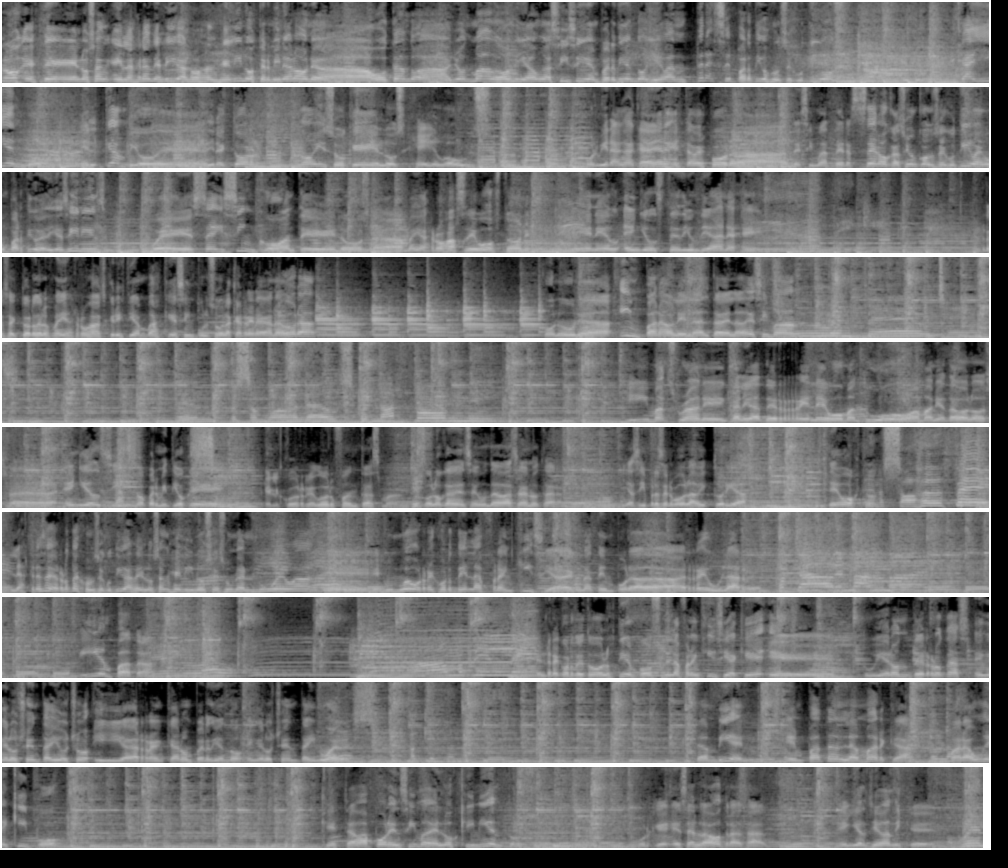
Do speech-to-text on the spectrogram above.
Bueno, este, los, en las grandes ligas los angelinos terminaron ah, votando a John Maddon y aún así siguen perdiendo. Llevan 13 partidos consecutivos cayendo. El cambio de director no hizo que los Halos volvieran a caer, esta vez por ah, decimatercera ocasión consecutiva en un partido de 10 innings. Fue 6-5 ante los ah, Medias Rojas de Boston en el Angel Stadium de Anaheim. El receptor de los Medias Rojas, Cristian Vázquez, impulsó la carrera ganadora con una imparable en la alta de la décima. Y Max Run en calidad de relevo mantuvo a maniatado a los eh, Angels y no permitió que el corredor fantasma que colocan en segunda base anotara. Y así preservó la victoria de Boston. Las 13 derrotas consecutivas de los angelinos es una nueva, eh, es un nuevo récord de la franquicia en una temporada regular y empata el récord de todos los tiempos de la franquicia que eh, tuvieron derrotas en el 88 y arrancaron perdiendo en el 89. También empatan la marca para un equipo que estaba por encima de los 500. Porque esa es la otra, o sea, Angels llevan dizque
